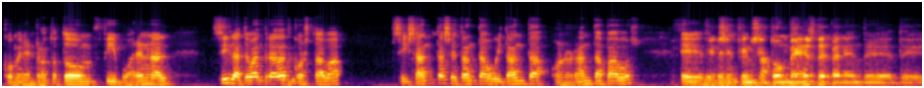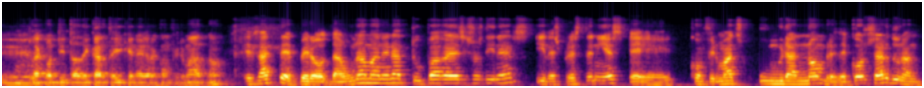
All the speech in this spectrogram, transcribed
com eren Rototom, FIP o Arenal, sí, la teva entrada et costava 60, 70, 80 o 90 pavos, Eh, fins, fins i tot més depenent de, de la quantitat de cartell que negre confirmat, no? Exacte, però d'alguna manera tu pagues aquests diners i després tenies eh, confirmats un gran nombre de concerts durant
